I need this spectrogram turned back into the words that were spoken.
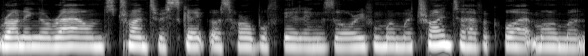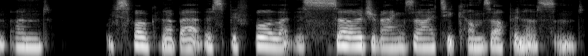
running around trying to escape those horrible feelings, or even when we're trying to have a quiet moment. And we've spoken about this before like this surge of anxiety comes up in us and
